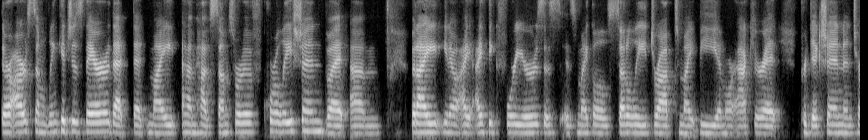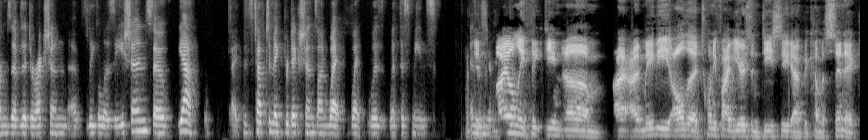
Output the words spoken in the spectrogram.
there are some linkages there that that might um, have some sort of correlation, but um, but I, you know, I I think four years, as as Michael subtly dropped, might be a more accurate prediction in terms of the direction of legalization. So yeah, it's tough to make predictions on what what was what this means. in the It's my only thinking. Um, I, I maybe all the 25 years in DC, I've become a cynic,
